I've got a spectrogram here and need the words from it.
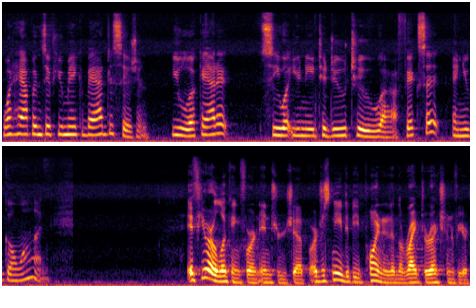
What happens if you make a bad decision? You look at it, see what you need to do to uh, fix it, and you go on. If you are looking for an internship or just need to be pointed in the right direction of your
